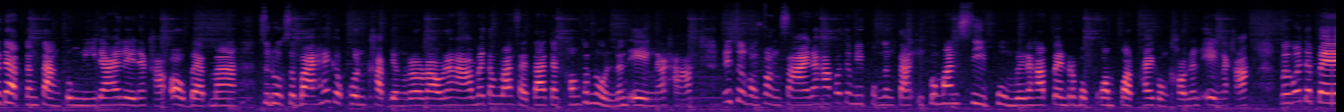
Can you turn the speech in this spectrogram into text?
ระดับต่างๆ ตรงนี้ได้เลยนะคะ ออกแบบมาสะดวกสบายให้กับคนขับอย่างเราๆนะคะ ไม่ต้องละสายตาจากท้องถนนนั่นเองนะคะ ในส่วนของฝั่งซ้ายนะคะ ก็จะมีปุ่มต่างๆ อีกประมาณ 4 ปุ่มเลยนะคะ เป็นระบบความปลอดภัยของเขานั่นเองนะคะ ไม่ว่าจะเป็น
